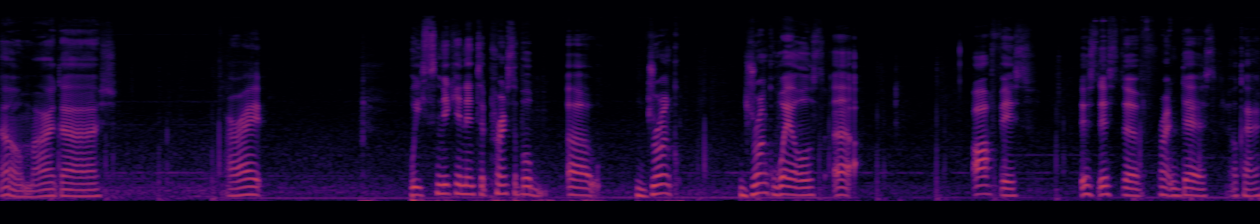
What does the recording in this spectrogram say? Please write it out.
Oh my gosh. All right. We sneaking into Principal uh drunk drunk Wales uh office. Is this the front desk? Okay.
